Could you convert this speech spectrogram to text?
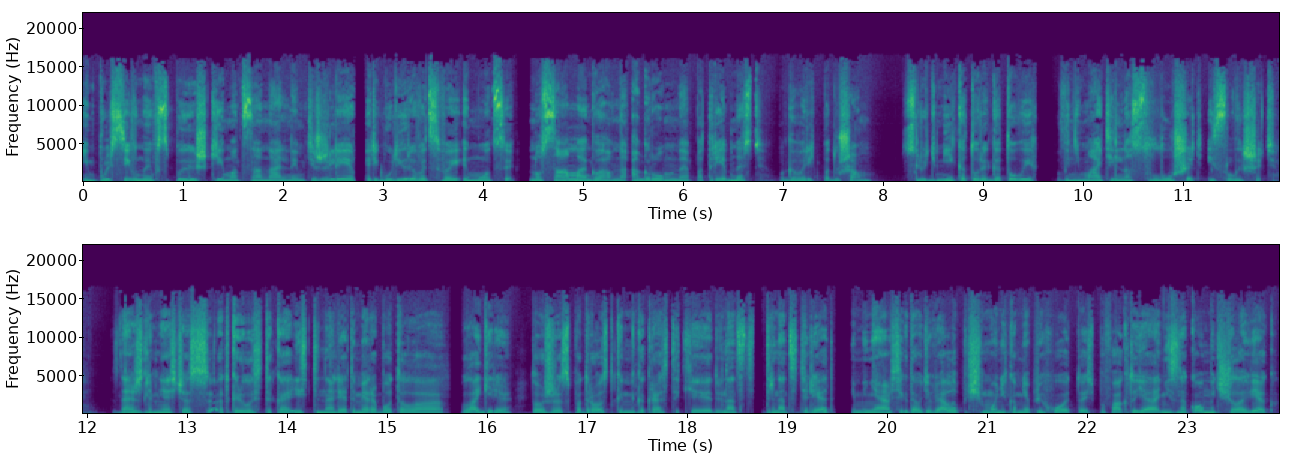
импульсивные вспышки эмоциональные, им тяжелее регулировать свои эмоции. Но самое главное, огромная потребность поговорить по душам с людьми, которые готовы их внимательно слушать и слышать. Знаешь, для меня сейчас открылась такая истина. Летом я работала в лагере, тоже с подростками, как раз-таки 12-13 лет. И меня всегда удивляло, почему они ко мне приходят. То есть, по факту, я незнакомый человек.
